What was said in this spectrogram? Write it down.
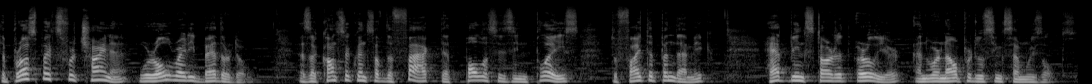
The prospects for China were already better though, as a consequence of the fact that policies in place to fight the pandemic had been started earlier and were now producing some results.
